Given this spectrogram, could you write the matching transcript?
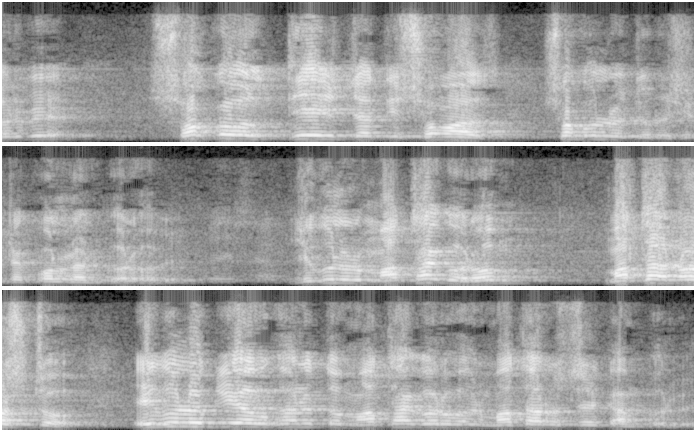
করবে। সকল দেশ, জাতি, সমাজ, সকলের জন্য সেটা কল্যাণকর হবে। যেগুলোর মাথা গরম, মাথা নষ্ট, এগুলো গিয়ে ওখানে তো মাথা গরম আর মাথা নষ্টের কাম করবে।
